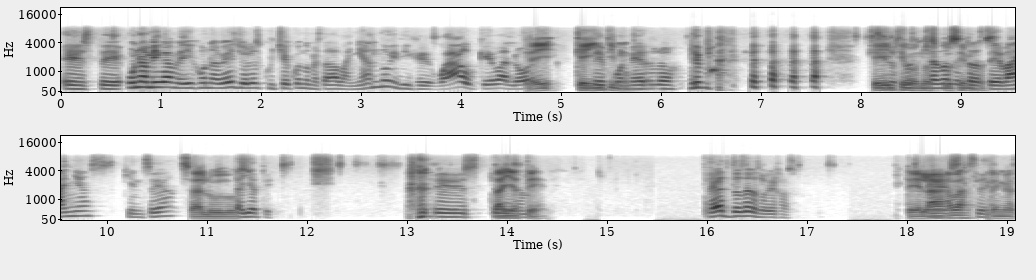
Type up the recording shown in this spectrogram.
Este, una amiga me dijo una vez, yo lo escuché cuando me estaba bañando y dije, wow, qué valor Qué, qué de íntimo. ponerlo. de Qué si lo estás íntimos nos mientras te bañas, quien sea, Saludos. tállate. Este, Tállate. Tállate detrás de las orejas. Te lavas, Este. tengas.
